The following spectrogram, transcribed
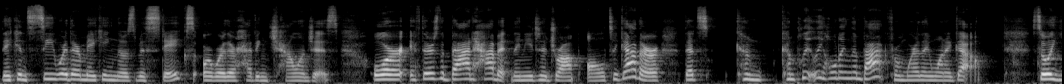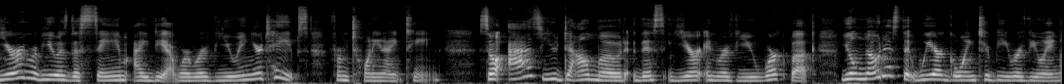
They can see where they're making those mistakes or where they're having challenges. Or if there's a bad habit they need to drop altogether that's com- completely holding them back from where they want to go. So, a year in review is the same idea. We're reviewing your tapes from 2019. So, as you download this year in review workbook, you'll notice that we are going to be reviewing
